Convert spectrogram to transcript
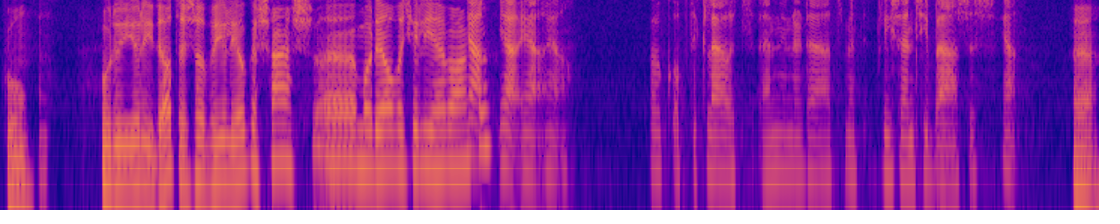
Cool. Hoe doen jullie dat? Is dat bij jullie ook een SaaS-model wat jullie hebben hangen? Ja, ja, ja. ja ook op de cloud en inderdaad met licentiebasis. Ja. Ja.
